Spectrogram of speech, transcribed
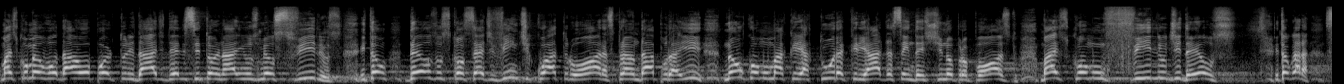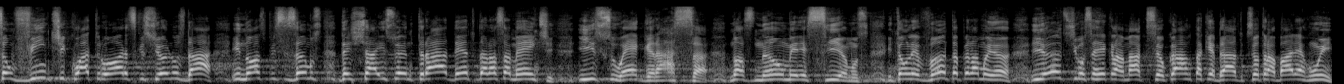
mas como eu vou dar a oportunidade deles se tornarem os meus filhos. Então, Deus nos concede 24 horas para andar por aí, não como uma criatura criada sem destino ou propósito, mas como um filho de Deus. Então, cara, são 24 horas que o Senhor nos dá, e nós precisamos deixar isso entrar dentro da nossa mente. Isso é graça, nós não merecíamos. Então, levanta pela manhã, e antes de você reclamar que o seu carro está quebrado, que o seu trabalho é ruim,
